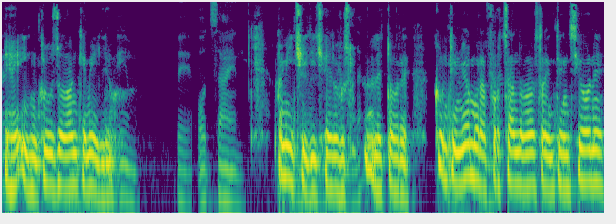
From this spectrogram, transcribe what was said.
è incluso anche meglio. Amici, dice lo lettore, continuiamo rafforzando la nostra intenzione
